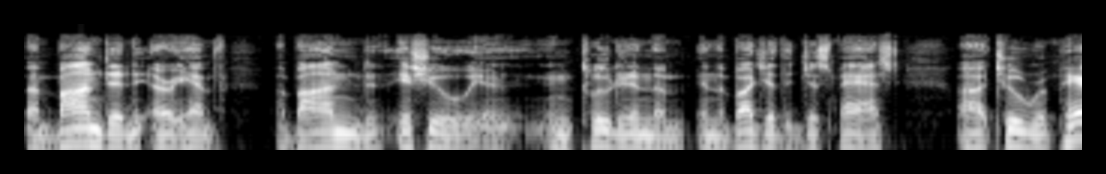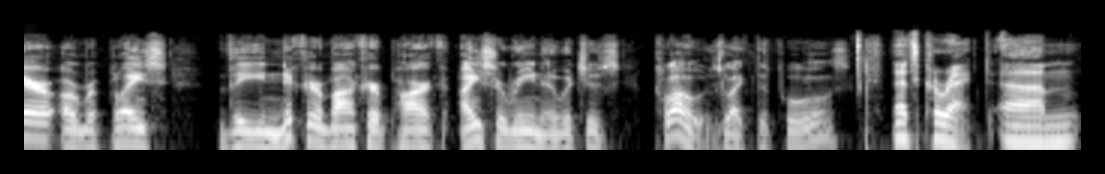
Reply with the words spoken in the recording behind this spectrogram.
bonded, or you have a bond issue uh, included in the in the budget that just passed uh, to repair or replace the Knickerbacker Park ice arena, which is closed, like the pools. That's correct. Um,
